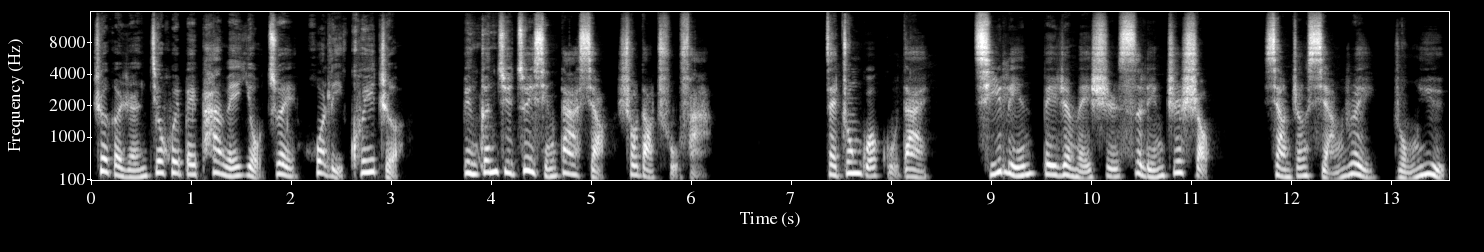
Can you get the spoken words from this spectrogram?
这个人就会被判为有罪或理亏者，并根据罪行大小受到处罚。在中国古代，麒麟被认为是四灵之首，象征祥瑞荣誉；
